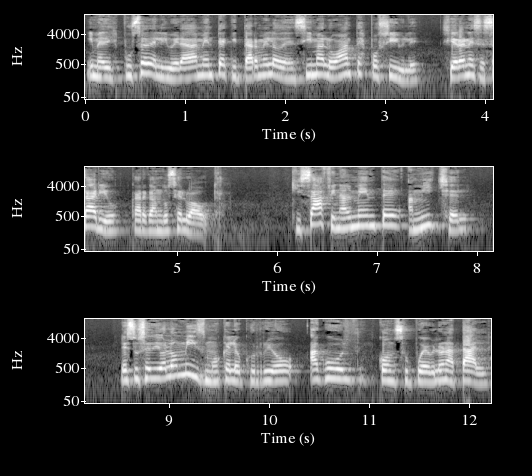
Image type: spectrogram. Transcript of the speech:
y me dispuse deliberadamente a quitármelo de encima lo antes posible, si era necesario, cargándoselo a otro. Quizá finalmente a Mitchell le sucedió lo mismo que le ocurrió a Gould con su pueblo natal,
